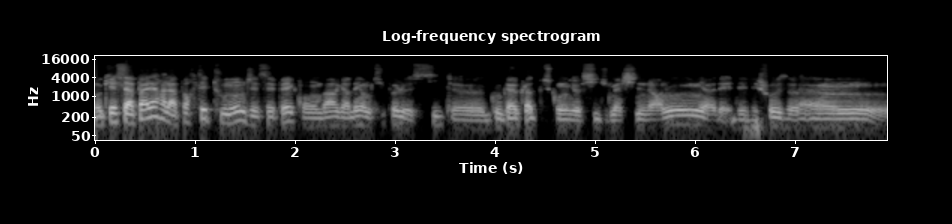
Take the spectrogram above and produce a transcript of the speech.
Ok, ça n'a pas l'air à la portée de tout le monde, GCP, quand on va regarder un petit peu le site euh, Google Cloud, puisqu'on y a aussi du machine learning, euh, des, choses. Euh,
